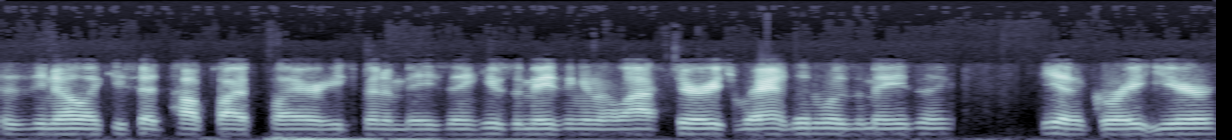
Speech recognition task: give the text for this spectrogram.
his, you know, like you said, top five player. He's been amazing. He was amazing in the last series. Randon was amazing. He had a great year.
